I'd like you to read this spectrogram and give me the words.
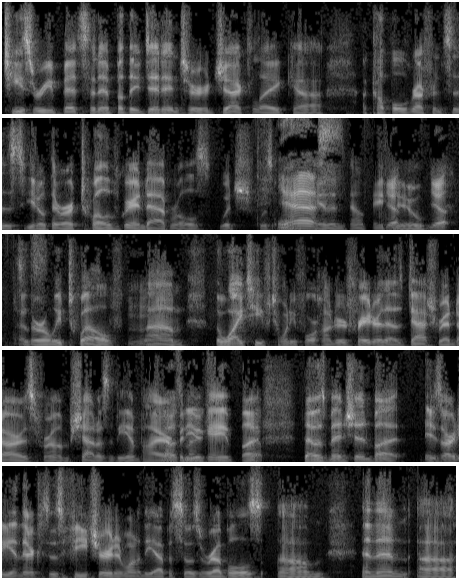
teasery bits in it, but they did interject like uh, a couple references. You know, there are twelve Grand Admirals, which was old Yes. canon. Now they Yep, do. yep. So there are only 12 Mhm. Um, the YT twenty four hundred freighter that was Dash Rendar's from Shadows of the Empire video mentioned. game, but Yep. that was mentioned, but is already in there because it was featured in one of the episodes of Rebels. Um, and then uh,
